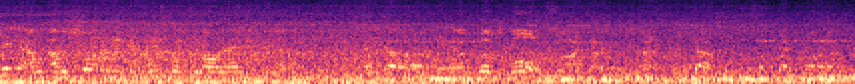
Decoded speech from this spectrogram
Yeah, I, I was showing them the different inputs and all that, and then, uh, and, uh, they had unplugged the wall, so I got kind of freaked out. Something like going on.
